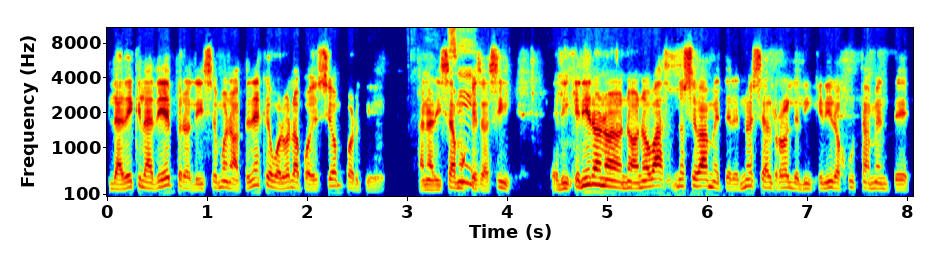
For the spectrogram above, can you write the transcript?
la dé que la dé, pero le dicen, bueno, tenés que volver la posición porque analizamos Sí. que es así. El ingeniero no, no, no, va, no se va a meter, no es el rol del ingeniero justamente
